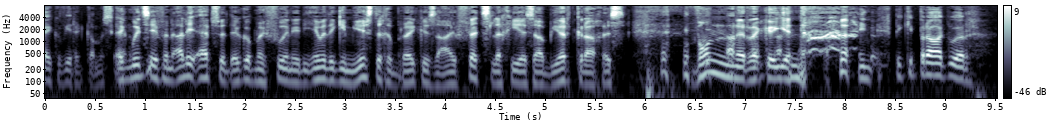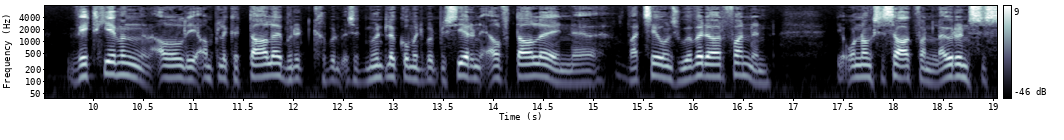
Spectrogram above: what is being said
kyk of jy dit kan beskerm. Ek moet sê van al die apps wat ek op my foon het, die een wat ek die meeste gebruik is daai flitsliggie is haar beerdkrag is wonderlike een. Bietjie praat oor wetgewing en al die amptelike tale, moet dit is dit moontlik om dit te publiseer in 11 tale en uh, wat sê ons howe daarvan en die onlangse saak van Lourens is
